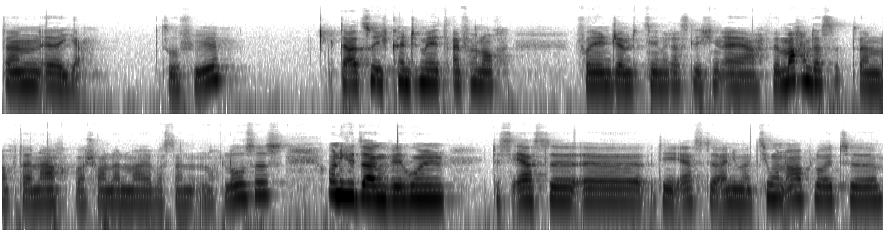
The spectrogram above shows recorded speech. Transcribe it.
Dann, äh, ja, so viel. Dazu, ich könnte mir jetzt einfach noch von den Gems den restlichen. Äh, wir machen das dann noch danach. Wir schauen dann mal, was dann noch los ist. Und ich würde sagen, wir holen das erste, äh, die erste Animation ab, Leute.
